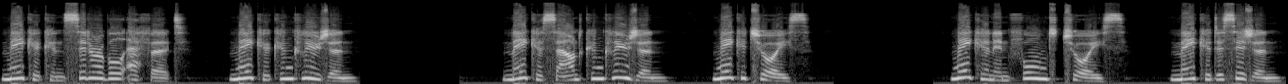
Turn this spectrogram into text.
Make a considerable effort. Make a conclusion. Make a sound conclusion. Make a choice. Make an informed choice. Make a decision.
